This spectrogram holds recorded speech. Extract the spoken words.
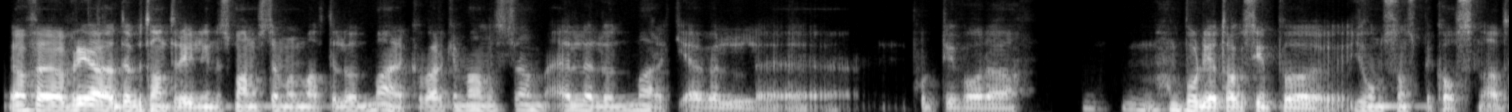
Ja, för övriga debutanter är Linus Malmström och Malte Lundmark och varken Malmström eller Lundmark är väl eh, borde ju vara borde ju ha tagits in på Jonssons bekostnad.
